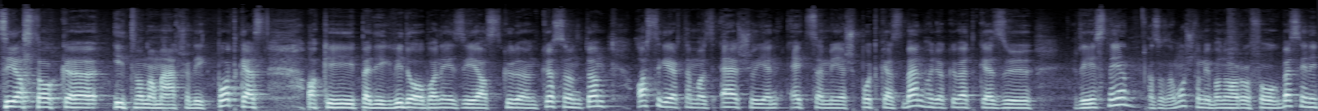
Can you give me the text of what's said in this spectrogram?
Sziasztok! Itt van a második podcast, aki pedig videóban nézi, azt külön köszöntöm. Azt ígértem az első ilyen egyszemélyes podcastben, hogy a következő résznél, azaz a mostaniban arról fogok beszélni,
